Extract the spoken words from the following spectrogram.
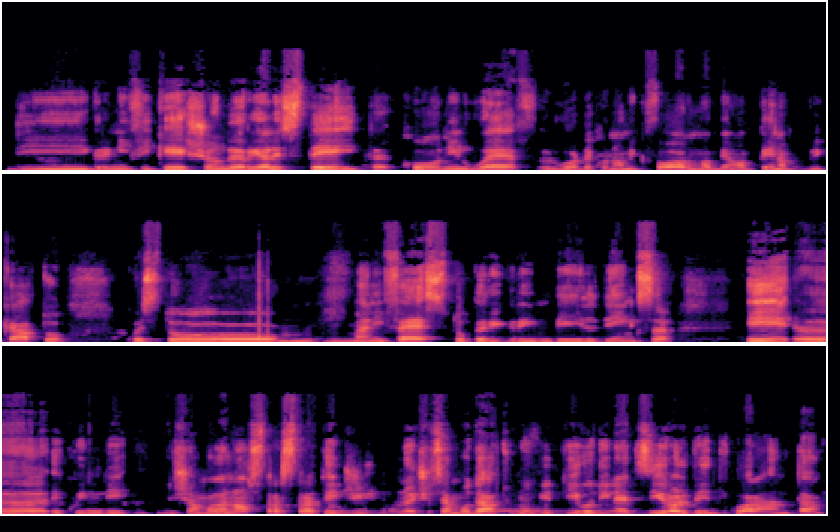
di greenification del real estate con il WEF, il World Economic Forum, abbiamo appena pubblicato questo mm, manifesto per i green buildings e, eh, e, quindi diciamo la nostra strategia, noi ci siamo dati un obiettivo di net zero al 2040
